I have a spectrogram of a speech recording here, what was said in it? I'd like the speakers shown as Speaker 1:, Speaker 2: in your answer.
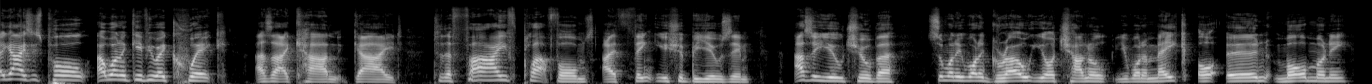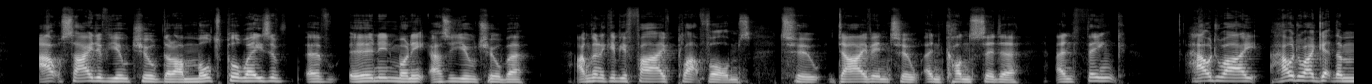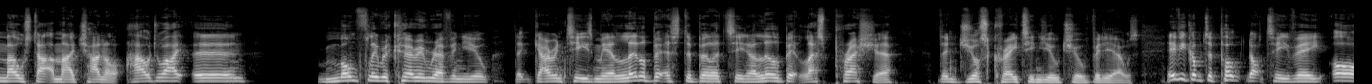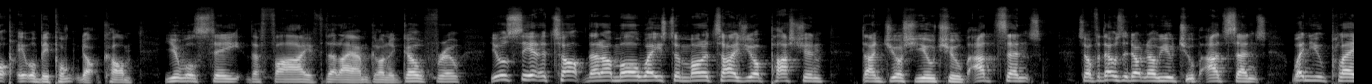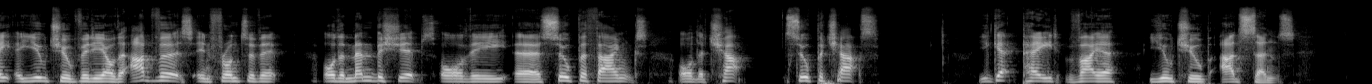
Speaker 1: Hey guys, it's Paul. I want to give you a quick, as I can, guide to the five platforms I think you should be using as a YouTuber, someone who want to grow your channel, you want to make or earn more money outside of YouTube. There are multiple ways of, of earning money as a YouTuber. I'm going to give you five platforms to dive into and consider and think how do I how do I get the most out of my channel? How do I earn monthly recurring revenue that guarantees me a little bit of stability and a little bit less pressure than just creating YouTube videos. If you come to punk.tv or it will be punk.com, you will see the five that I am going to go through. You'll see at the top there are more ways to monetize your passion than just YouTube AdSense. So, for those that don't know YouTube AdSense, when you play a YouTube video, the adverts in front of it or the memberships or the uh, super thanks or the chat super chats, you get paid via YouTube AdSense.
